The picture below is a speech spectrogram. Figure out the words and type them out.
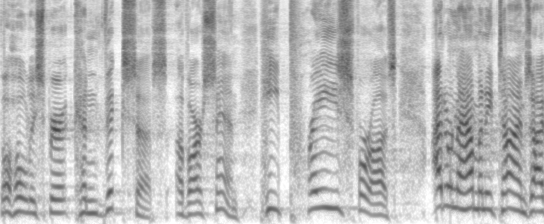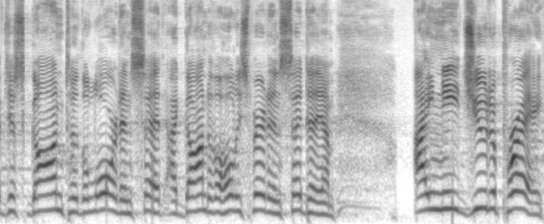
The Holy Spirit convicts us of our sin. He prays for us. I don't know how many times I've just gone to the Lord and said, I've gone to the Holy Spirit and said to Him, I need you to pray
